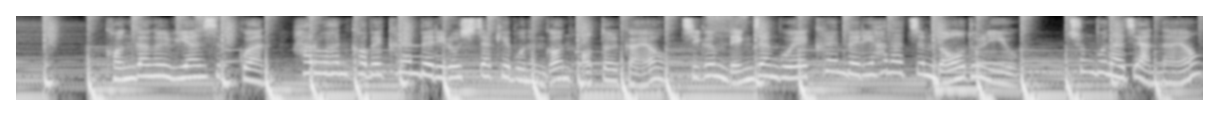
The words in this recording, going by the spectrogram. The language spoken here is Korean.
건강을 위한 습관, 하루 한 컵의 크랜베리로 시작해보는 건 어떨까요? 지금 냉장고에 크랜베리 하나쯤 넣어둘 이유, 충분하지 않나요?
